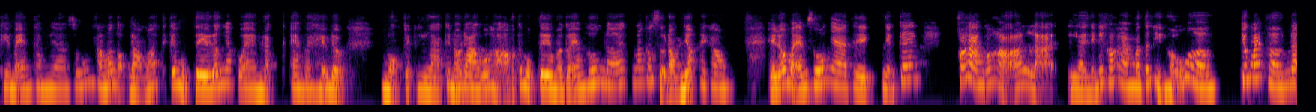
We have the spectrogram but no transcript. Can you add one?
khi mà em tham gia xuống tham vấn cộng đồng á thì cái mục tiêu lớn nhất của em là em phải hiểu được một là cái nỗi đau của họ và cái mục tiêu mà tụi em hướng tới nó có sự đồng nhất hay không. Thì lúc mà em xuống nha thì những cái khó khăn của họ là là những cái khó khăn mang tính hiện hữu hơn trước mắt hơn đó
